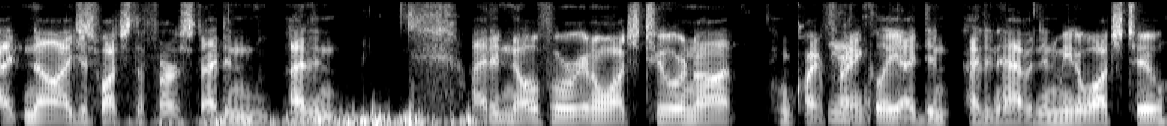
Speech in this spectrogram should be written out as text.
I no, I just watched the first. I didn't I didn't I didn't know if we were gonna watch two or not. And quite Yeah. frankly, I didn't I didn't have it in me to watch two.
